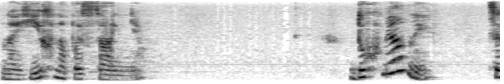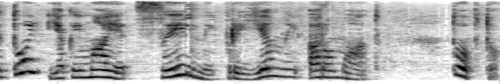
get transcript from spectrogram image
на їх написання. Духмяний це той, який має сильний приємний аромат тобто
